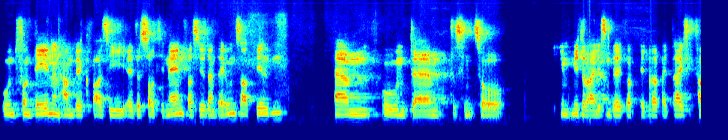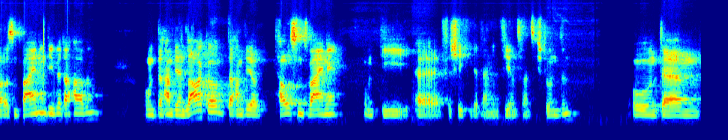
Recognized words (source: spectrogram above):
Und von denen haben wir quasi äh, das Sortiment, was wir dann bei uns abbilden. Ähm, und ähm, das sind so, im, mittlerweile sind wir etwa, etwa bei 30.000 Weinen, die wir da haben. Und dann haben wir ein Lager, da haben wir 1000 Weine und die äh, verschicken wir dann in 24 Stunden. Und ähm,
